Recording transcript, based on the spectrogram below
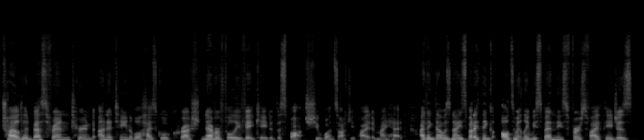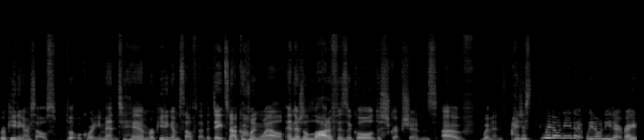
childhood best friend turned unattainable high school crush never fully vacated the spot she once occupied in my head. I think that was nice, but I think ultimately we spend these first five pages repeating ourselves. What Courtney meant to him, repeating himself that the date's not going well. And there's a lot of physical descriptions of women. I just, we don't need it. We don't need it, right?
